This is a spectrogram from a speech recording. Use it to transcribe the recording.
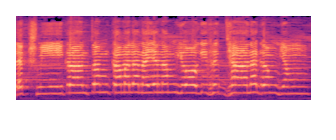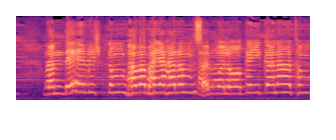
लक्ष्मीकान्तम् कमलनयनम् योगि हृद्यानगम्यम् वन्दे विष्णुम् भवभयहरम् सर्वलोकैकनाथम्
